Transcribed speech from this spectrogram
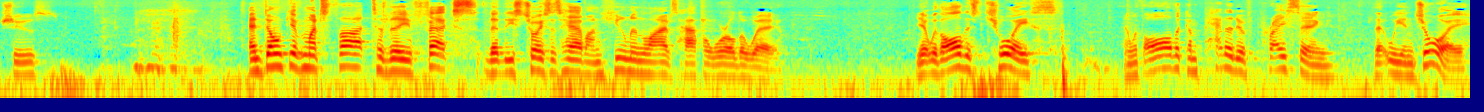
shoes. and don't give much thought to the effects that these choices have on human lives half a world away. Yet, with all this choice, and with all the competitive pricing that we enjoy,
